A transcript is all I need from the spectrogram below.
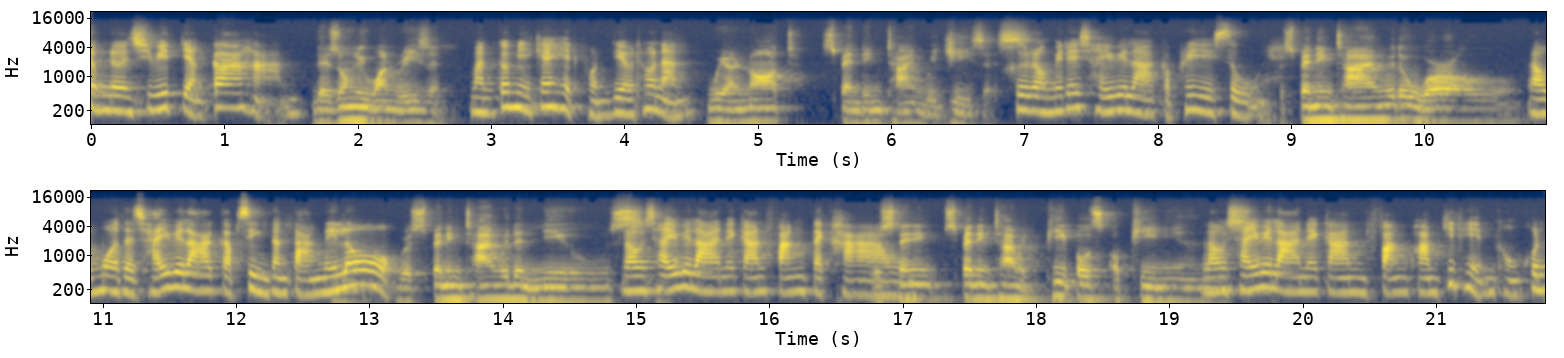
ดำเนินชีวิตอย่างกล้าหาญ there's only one reason. มันก็มีแค่เหตุผลเดียวเท่านั้น We are not spending time with Jesus. คือเราไม่ได้ใช้เวลากับพระเยซูไง We're spending time with the world. เรามัวแต่ใช้เวลากับสิ่งต่างๆ ในโลก We're spending time with the news. เราใช้เวลาในการฟังแต่ข่าว We're spending, spending time with people's opinions. เราใช้เวลาในการฟังความคิดเห็นของคน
